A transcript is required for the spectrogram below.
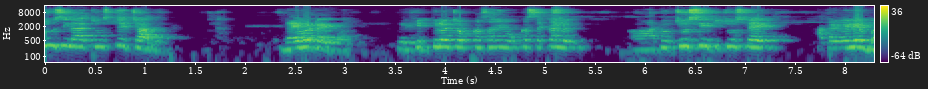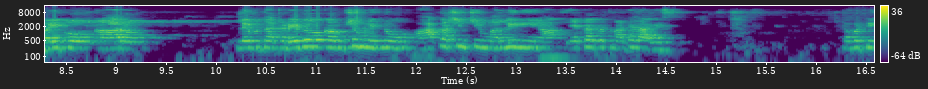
చూసి ఇలా చూస్తే చాలు. డైవర్ట్ అయిపోతుంది. మీరు కిటికీలోంచి ఒక్కసారి ఒక్క సెకండ్ అటు చూసి ఇటు చూస్తే అక్కడ వెళ్ళే బైకో కారో లేకపోతే అక్కడ ఏదో ఒక అంశం నిన్ను ఆకర్షించి మళ్ళీ నీ ఆ- ఏకాగ్రతను అటే లాగేస్తుంది. కాబట్టి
